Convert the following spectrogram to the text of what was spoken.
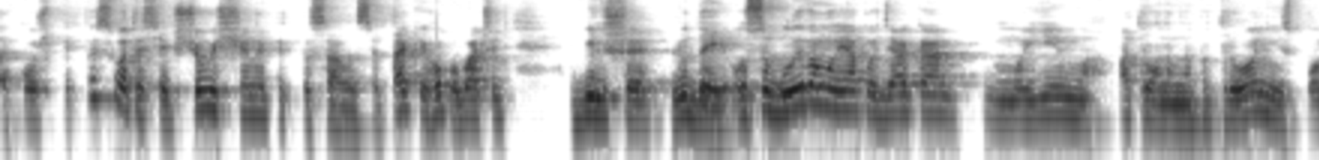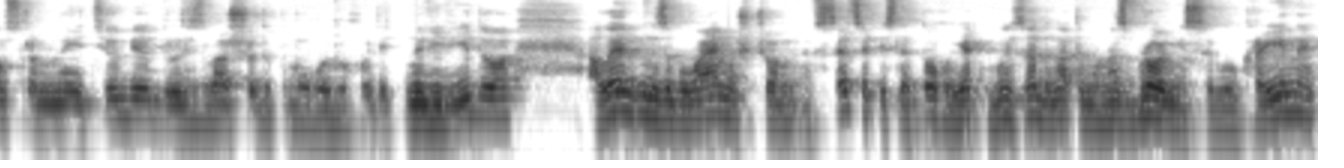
також підписуватися, якщо ви ще не підписалися. Так його побачить більше людей. Особлива моя подяка моїм патронам на Патреоні і спонсорам на Ютубі. Друзі, з вашою допомогою виходять нові відео. Але не забуваємо, що все це після того, як ми задонатимо на Збройні Сили України.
